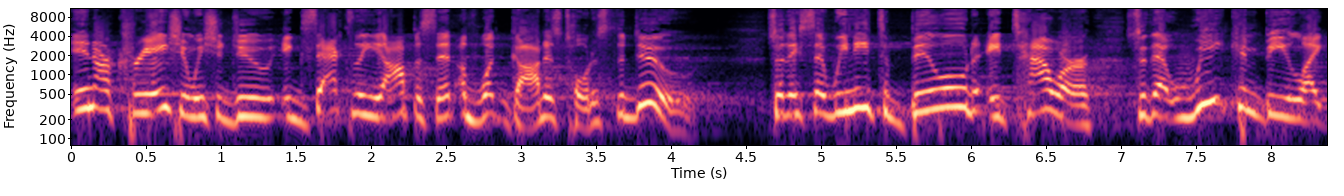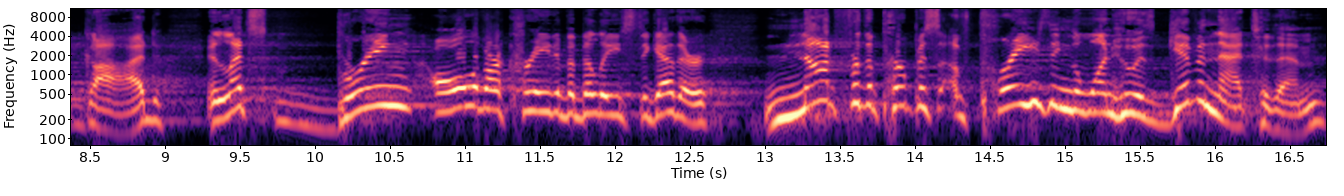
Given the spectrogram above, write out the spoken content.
in our creation, we should do exactly the opposite of what God has told us to do. So they said, we need to build a tower so that we can be like God. And let's bring all of our creative abilities together not for the purpose of praising the one who has given that to them,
